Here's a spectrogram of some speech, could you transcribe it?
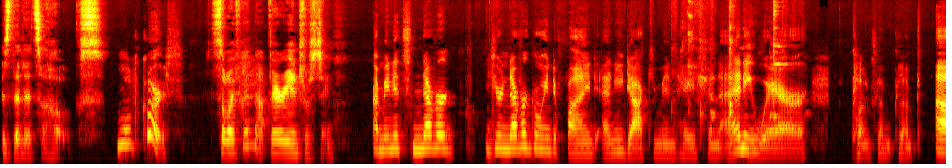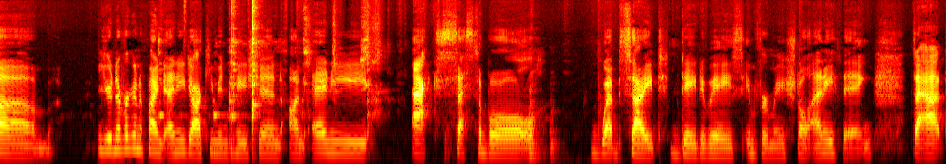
is that it's a hoax. Well, of course. So I find that very interesting. I mean, it's never you're never going to find any documentation anywhere. Clunk, clunk, clunk. Um, you're never going to find any documentation on any accessible website, database, informational, anything that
